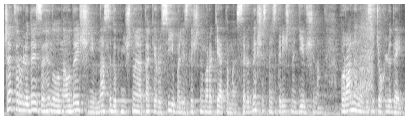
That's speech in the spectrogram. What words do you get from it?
Четверо людей загинуло на Одещині внаслідок нічної атаки Росії балістичними ракетами. Серед них 16-річна дівчина. Поранено 10 людей.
